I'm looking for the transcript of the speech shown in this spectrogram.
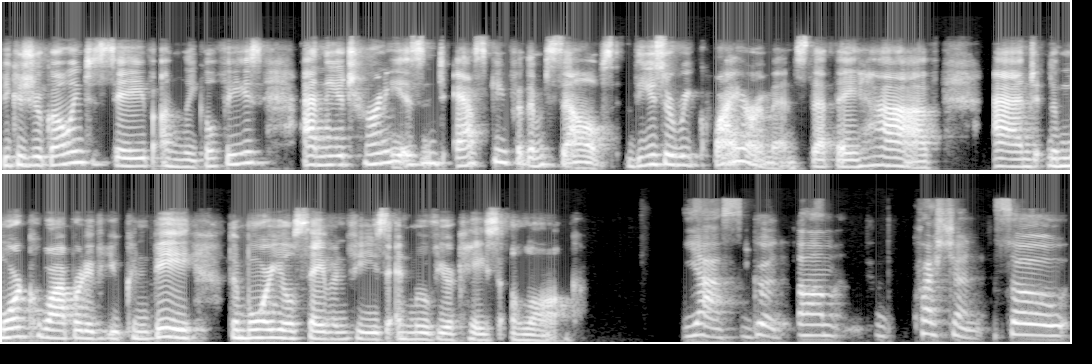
because you're going to save on legal fees and the attorney isn't asking for themselves. These are requirements that they have and the more cooperative you can be the more you'll save in fees and move your case along Yes, good. Um, question. So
